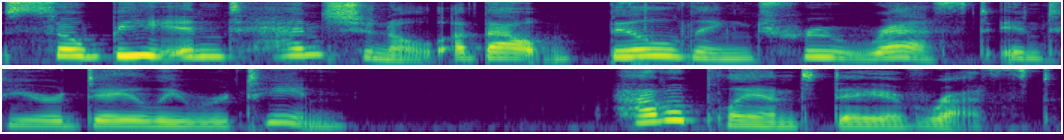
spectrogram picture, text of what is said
So be intentional about building true rest into your daily routine. Have a planned day of rest.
